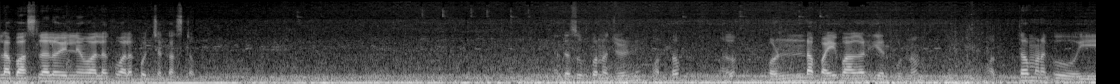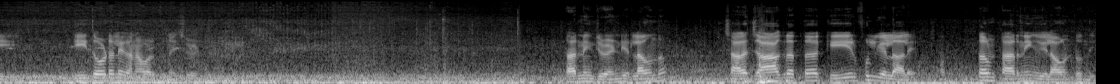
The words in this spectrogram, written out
ఇట్లా బస్సులలో వెళ్ళిన వాళ్ళకు వాళ్ళకి కొంచెం కష్టం. ఎంత సూపర్ ఉన్నది చూడండి. మొత్తం కొండ పై భాగానికి చేరుకుంటున్నాం మొత్తం మనకు ఈ టీ తోటలే కనబడుతున్నాయి చూడండి. టర్నింగ్ చూడండి ఎట్లా ఉందో. చాలా జాగ్రత్తగా కేర్ఫుల్గా వెళ్ళాలి. మొత్తం టర్నింగ్ ఇలా ఉంటుంది.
